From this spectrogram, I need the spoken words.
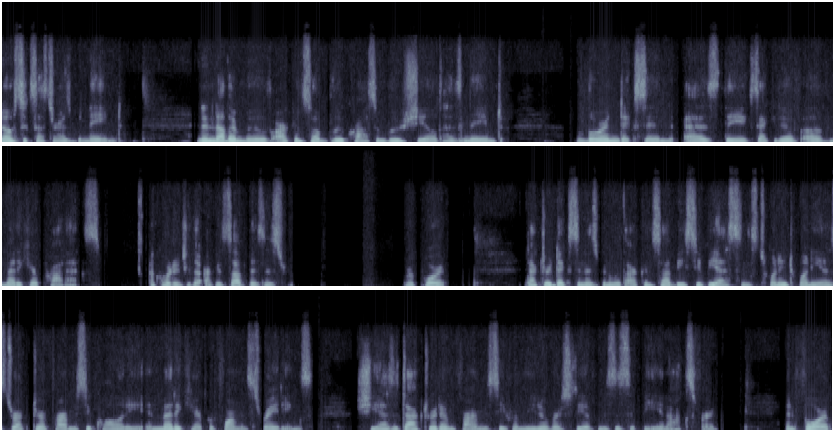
No successor has been named. In another move, Arkansas Blue Cross and Blue Shield has named Lauren Dixon as the executive of Medicare products, according to the Arkansas Business Report. Dr. Dixon has been with Arkansas BCBS since 2020 as Director of Pharmacy Quality and Medicare Performance Ratings. She has a doctorate in pharmacy from the University of Mississippi in Oxford. And four,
